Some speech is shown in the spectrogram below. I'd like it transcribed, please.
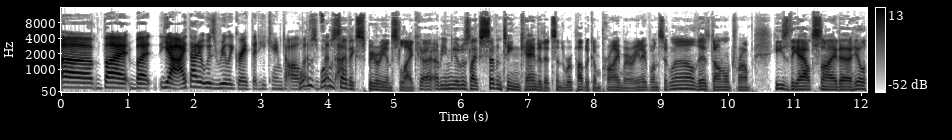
Uh, but but yeah, I thought it was really great that he came to all of What us. was and what said was that. that experience like? I mean, it was like 17 candidates in the Republican primary, and everyone said, "Well, there's Donald Trump. He's the outsider. He'll."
